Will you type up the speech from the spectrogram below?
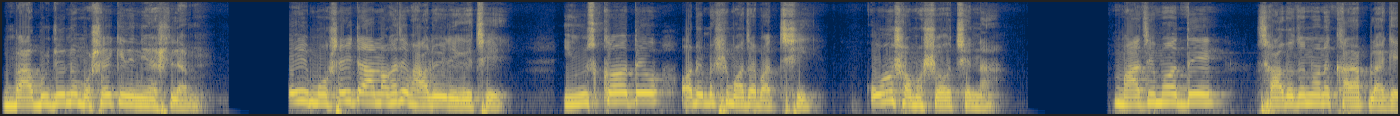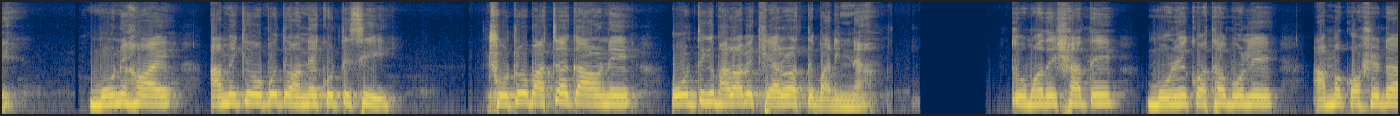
বাবুর জন্য মশারি কিনে নিয়ে আসলাম। এই মশারিটা আমার কাছে ভালোই লেগেছে। ইউজ করাতেও অনেক বেশি মজা পাচ্ছি। কোনো সমস্যা হচ্ছে না। মাঝে মধ্যে সাদার জন্য অনেক খারাপ লাগে। মনে হয় আমি কি ওর প্রতি অন্যায় করতেছি? ছোট বাচ্চার কারণে ওর দিকে ভালোভাবে খেয়াল রাখতে পারি না। তোমাদের সাথে মনে কথা বলে আমার কষ্টটা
